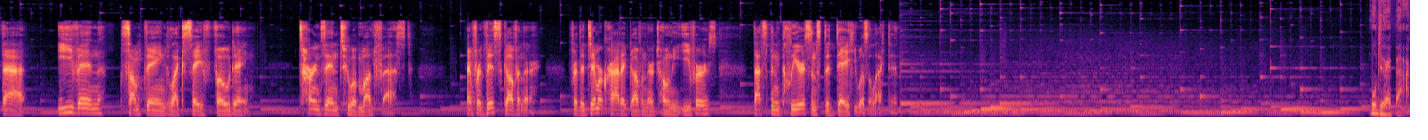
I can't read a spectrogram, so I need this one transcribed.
that even something like safe voting turns into a mudfest. And for this governor, for the Democratic governor, Tony Evers, that's been clear since the day he was elected. We'll be right back.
